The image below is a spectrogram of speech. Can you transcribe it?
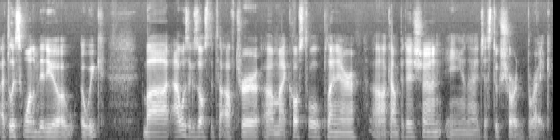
at least one video a, week. But I was exhausted after uh, my coastal plein air uh, competition and I just took short break.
